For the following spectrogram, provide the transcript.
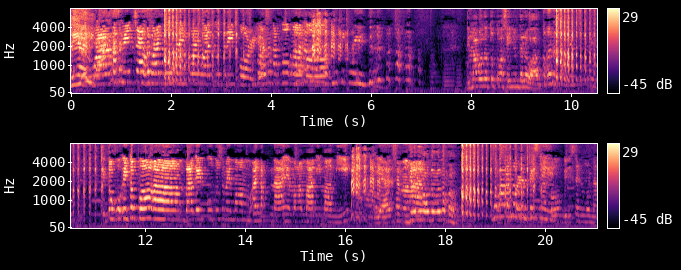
Ayan. One, screenshot. 1, 2, 3, 4, 1, 2, 3, 4. Yours na po, Coco. Beauty queen. Di na ako natutuwa sa inyong dalawa. Ito ko ito po um, bagay po to sa may mga anak na, yung mga mami-mami. Ayan, sa mga Hindi naman ako ng anak ha. Baka ka perfect mabuntis na eh. to. Bilisan mo na.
